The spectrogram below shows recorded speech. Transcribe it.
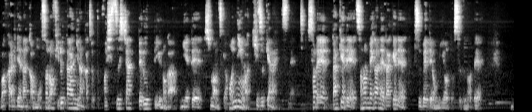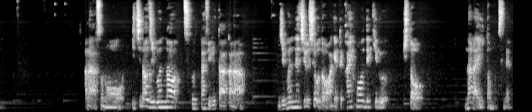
分かりでなんかもうそのフィルターになんかちょっと固執しちゃってるっていうのが見えてしまうんですけど、本人は気づけないんですね。それだけで、そのメガネだけで全てを見ようとするので、だから、その、一度自分の作ったフィルターから自分で抽象度を上げて解放できる人ならいいと思うんですね。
